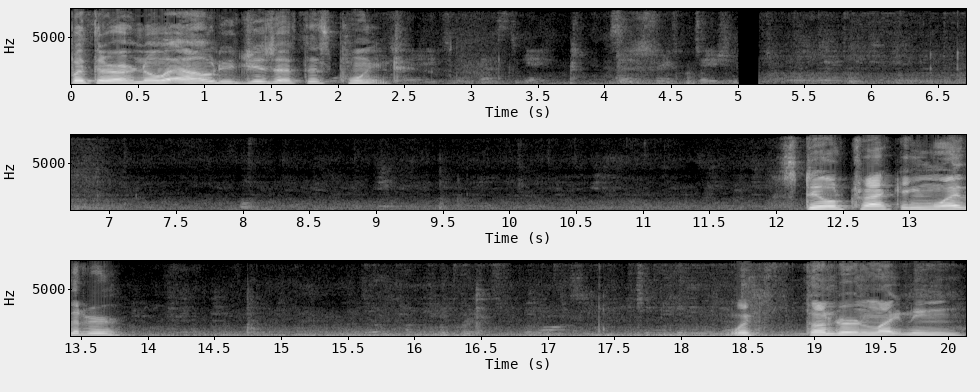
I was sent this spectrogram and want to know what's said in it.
But there are no outages at this point. Still tracking weather with thunder and lightning.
